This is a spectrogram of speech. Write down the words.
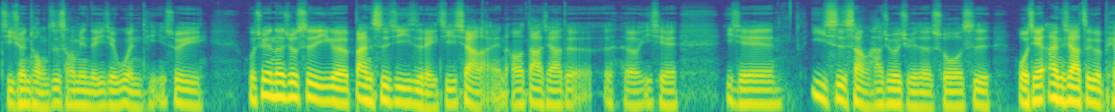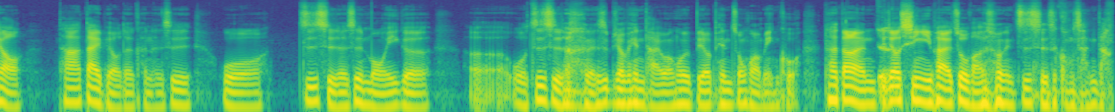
集权统治上面的一些问题，所以我觉得那，就是一个半世纪一直累积下来，然后大家的呃一些一些意识上，他就会觉得说是我今天按下这个票，它代表的可能是我支持的是某一个。呃，我支持的可能是比较偏台湾或者比较偏中华民国。那当然，比较新一派的做法是说你支持的是共产党。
